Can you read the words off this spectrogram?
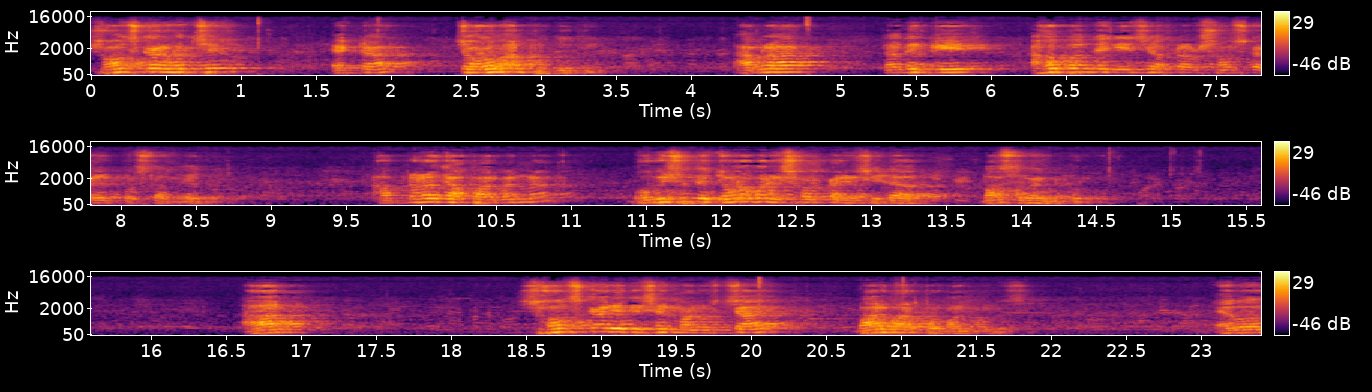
সংস্কার হচ্ছে একটা চলমান পদ্ধতি। আমরা তাদেরকে আহ্বান জানিয়েছি, আপনারা সংস্কারের প্রস্তাব দেবেন। আপনারা যা পারবেন না, ভবিষ্যতে জনগণের সরকারে সেটা বাস্তবায়ন করবে আর সংস্কারে দেশের মানুষ চায়, বারবার প্রমাণ করেছে। এবং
